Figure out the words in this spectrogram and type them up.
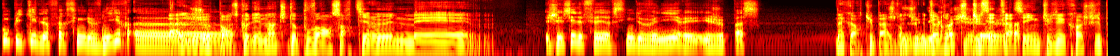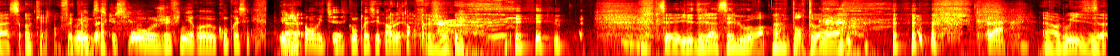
compliqué de leur faire signe de venir. euh, Bah, je pense que les mains tu dois pouvoir en sortir une mais J'essaie de faire signe de venir et, et je passe. D'accord, tu passes. Donc, Je tu, décroche, tu- sais de je faire signe, tu décroches, tu passes. Ok, on fait Oui, comme parce ça. que sinon je vais finir euh, compressé. Et j'ai Euh, pas envie de être compressé par le temps. Je- C'est- il est déjà assez lourd hein, pour toi. Voilà. Alors, Louise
